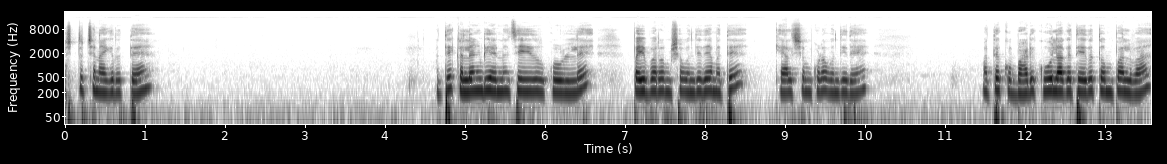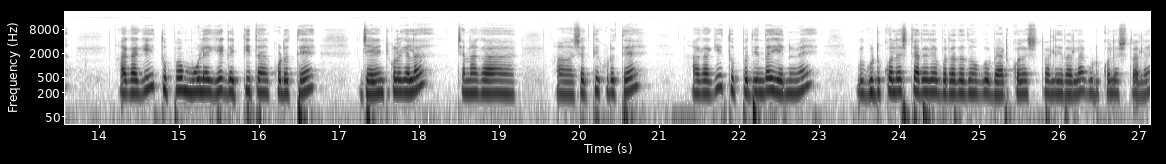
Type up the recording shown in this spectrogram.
ಅಷ್ಟು ಚೆನ್ನಾಗಿರುತ್ತೆ. ಮತ್ತು ಕಲ್ಲಂಗಡಿ ಹಣ್ಣು ಸೇರಿದ ಕೂಡಲೇ ಫೈಬರ್ ಅಂಶ ಹೊಂದಿದೆ, ಮತ್ತು ಕ್ಯಾಲ್ಶಿಯಂ ಕೂಡ ಹೊಂದಿದೆ. ಮತ್ತು ಕು, ಬಾಡಿ ಕೂಲಾಗುತ್ತೆ, ಇದು ತಂಪಲ್ವ? ಹಾಗಾಗಿ ತುಪ್ಪ ಮೂಳೆಗೆ ಗಟ್ಟಿ ತ ಕೊಡುತ್ತೆ. ಜಾಯಿಂಟ್ಗಳಿಗೆಲ್ಲ ಚೆನ್ನಾಗಿ ಶಕ್ತಿ ಕೊಡುತ್ತೆ. ಹಾಗಾಗಿ ತುಪ್ಪದಿಂದ ಏನೂ ಗುಡ್ ಕೊಲೆಸ್ಟ್ರಾಲೇ ಬರೋದದು, ಬ್ಯಾಡ್ ಕೊಲೆಸ್ಟ್ರಾಲ್ ಇರೋಲ್ಲ, ಗುಡ್ ಕೊಲೆಸ್ಟ್ರಾಲೇ.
